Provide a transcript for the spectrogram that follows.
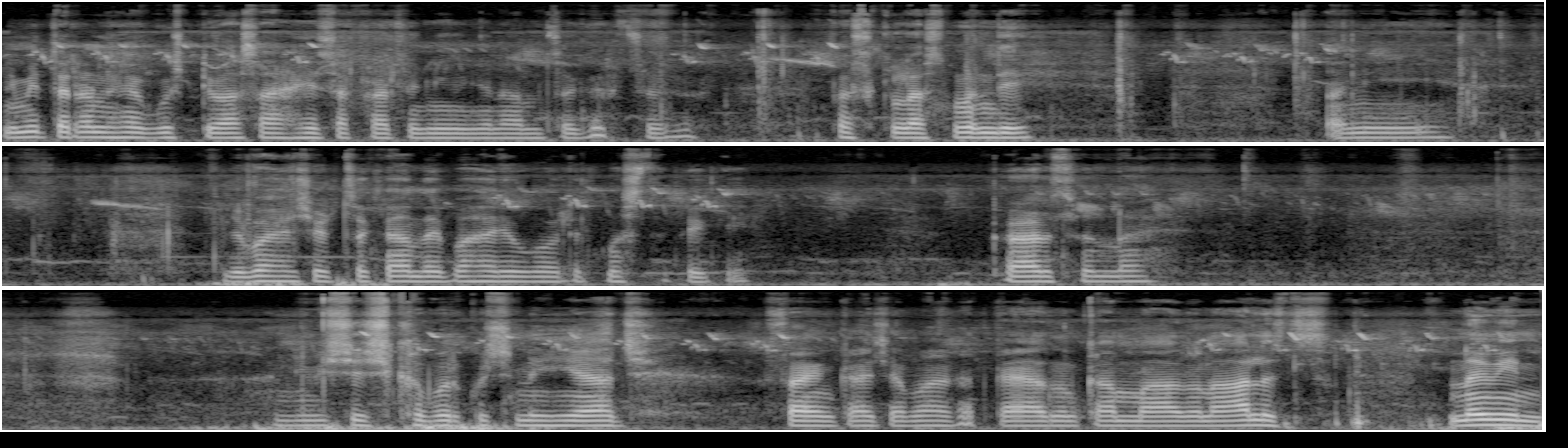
आणि मित्रांनो ह्या गोष्टी असं आहे सकाळचं नियोजन आमचं घरचं. फर्स्ट क्लासमध्ये आणि म्हणजे बाहेर शेटचं कांदा बाहेर उगवलेत मस्तपैकी. काय अडचण नाही. आणि विशेष खबर कुछ नाही आहे आज. सायंकाळच्या भागात काय अजून काम अजून आलंच. नवीन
